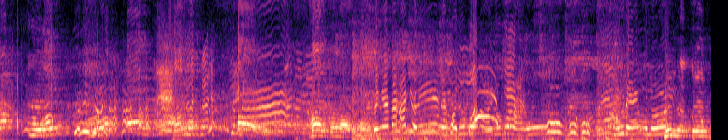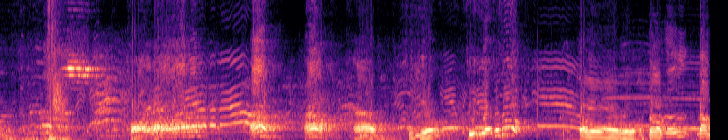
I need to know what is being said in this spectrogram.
นักอยู่ครับอ้าว ไม่เป็นไรเป็นไงบ้างคะเกลลี่เดี๋ยวขอดูมือหน่อยดูมือหน่อยโอ้โหมือแดงหมดเลยพึ่งทางตรงปล่อยแล้วอ้าวอ้าวอ้าวสีเขียวสีเขียวสู้ๆโอ้ต่อเออดาว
